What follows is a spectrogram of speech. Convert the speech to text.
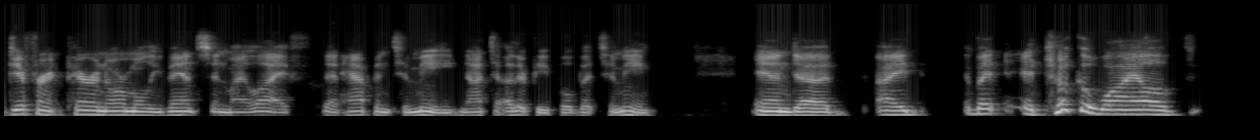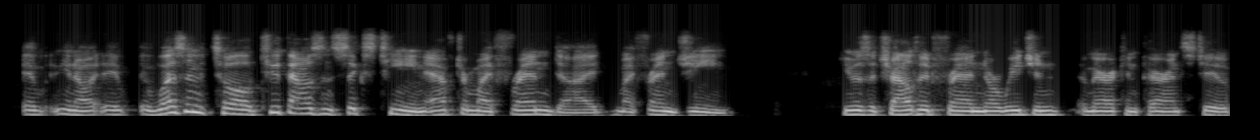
different paranormal events in my life that happened to me, not to other people, but to me. And uh, I, but it took a while. It, you know, it, it wasn't until 2016, after my friend died, my friend Gene. He was a childhood friend, Norwegian American parents too.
